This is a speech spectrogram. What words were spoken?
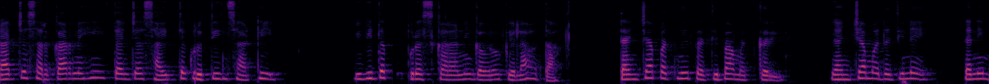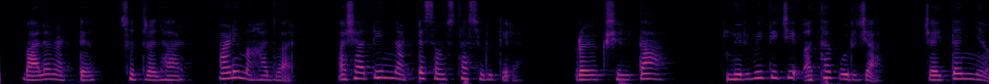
राज्य सरकारनेही त्यांच्या साहित्यकृतींसाठी विविध पुरस्कारांनी गौरव केला होता. त्यांच्या पत्नी प्रतिभा मतकरी यांच्या मदतीने त्यांनी बालनाट्य सूत्रधार आणि महाद्वार अशा तीन नाट्यसंस्था सुरू केल्या. प्रयोगशीलता निर्मितीची अथक ऊर्जा चैतन्य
